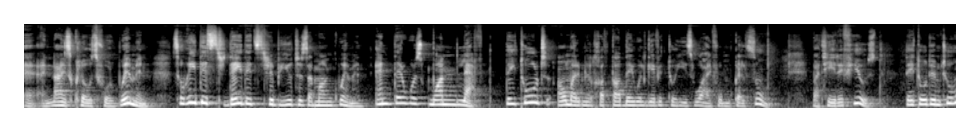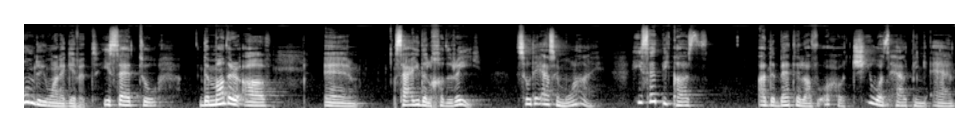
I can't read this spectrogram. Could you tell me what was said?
uh, nice clothes for women. So he dist- they distributed among women, and there was one left. They told Umar ibn al-Khattab they will give it to his wife, Umm Kulthum, but he refused. They told him, To whom do you want to give it? He said, To the mother of uh, Sa'id al Khadri. So they asked him, Why? He said, Because at the Battle of Uhud, she was helping and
